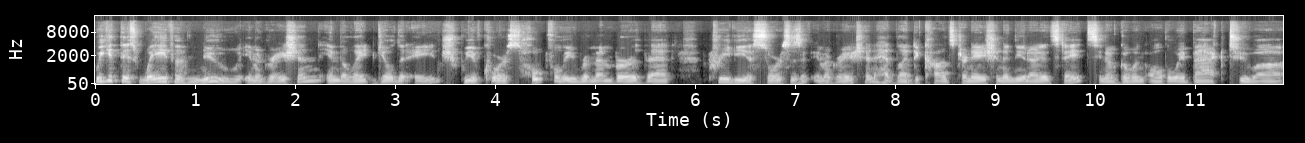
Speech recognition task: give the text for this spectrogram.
we get this wave of new immigration in the late Gilded Age. We, of course, hopefully remember that previous sources of immigration had led to consternation in the United States, you know, going all the way back to uh,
